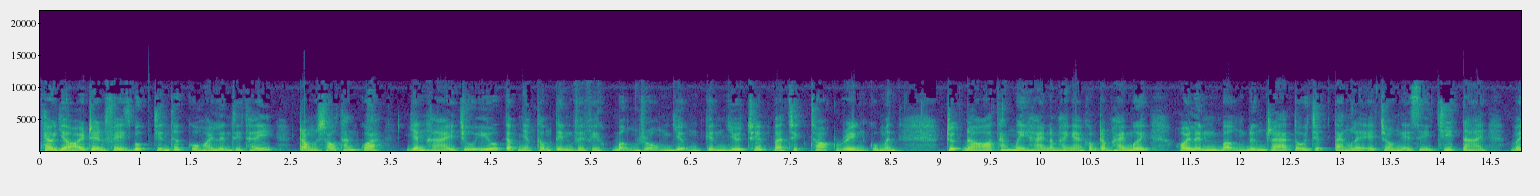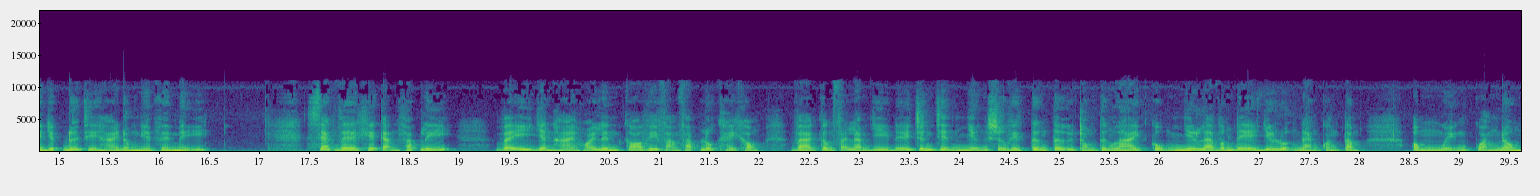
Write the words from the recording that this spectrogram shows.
Theo dõi trên Facebook chính thức của Hoài Linh thì thấy trong 6 tháng qua, danh hài chủ yếu cập nhật thông tin về việc bận rộn dựng kênh YouTube và TikTok riêng của mình. Trước đó, tháng 12 năm 2020, Hoài Linh bận đứng ra tổ chức tang lễ cho nghệ sĩ Chí Tài và giúp đưa thi hài đồng nghiệp về Mỹ. Xét về khía cạnh pháp lý, Vậy danh hài Hoài Linh có vi phạm pháp luật hay không? Và cần phải làm gì để chấn chỉnh những sự việc tương tự trong tương lai cũng như là vấn đề dư luận đang quan tâm? Ông Nguyễn Quang Đồng,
